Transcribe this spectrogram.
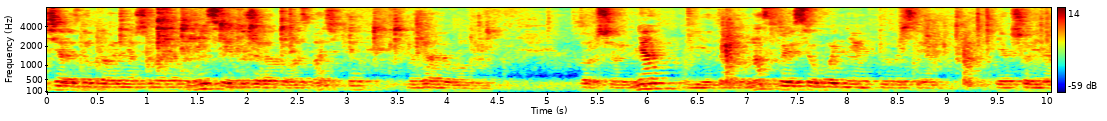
Ще раз доброго дня, шановна комісія. Дуже радий вас бачити. Бажаю вам хорошого дня і доброго настрою сьогодні. Вибачте, якщо я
